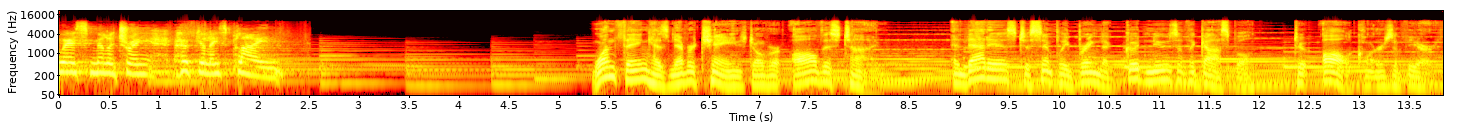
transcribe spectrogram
US military Hercules plane. One thing has never changed over all this time, and that is to simply bring the good news of the gospel to all corners of the earth.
